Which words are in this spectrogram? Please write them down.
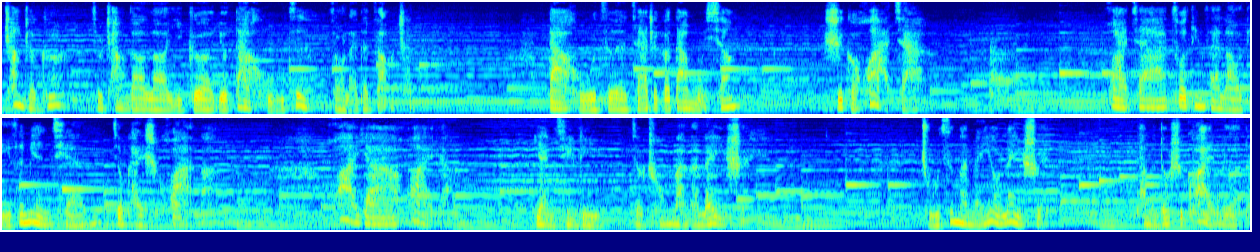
唱着歌，就唱到了一个有大胡子走来的早晨。大胡子夹着个大木箱，是个画家。画家坐定在老笛子面前，就开始画了。画呀画呀，眼睛里就充满了泪水。竹子们没有泪水，他们都是快乐的。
